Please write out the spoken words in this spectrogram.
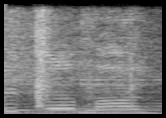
的吗？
